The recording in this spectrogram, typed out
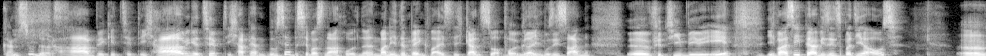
Kannst du das? Ich habe getippt. Ich habe getippt. Ich habe ja, muss ja ein bisschen was nachholen. Ne? Money in the Bank war jetzt nicht ganz so erfolgreich, nee. muss ich sagen, äh, für Team WWE. Ich weiß nicht, Per, wie sieht es bei dir aus? Äh,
